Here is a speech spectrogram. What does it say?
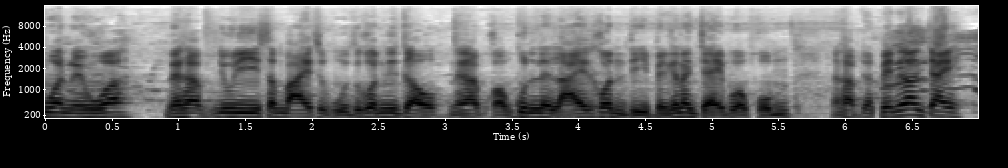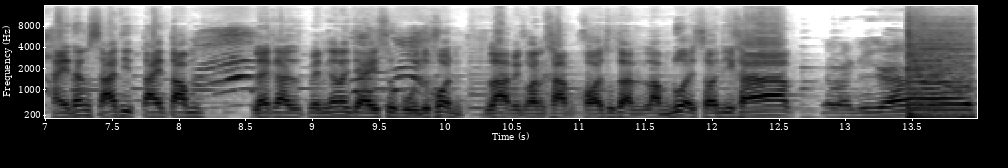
มวลในหัว นะครับอยู่ดีสบายสุขูทุกคนคือเก่านะครับขอบคุณหลาย ๆ คนที่เป็นกำลังใจพวกผมนะครับจะเป็นกำลังใจให้ทั้งสาธิตตายตำและก็เป็นกำลังใจสุขูทุกคนลาไปก่อนครับ ขอให้ทุกท่านร่ำด้วยสวัสดีครับ สวัสดีครับ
